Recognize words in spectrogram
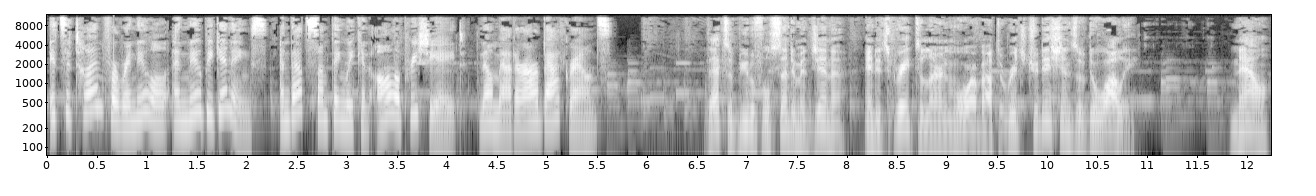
It's a time for renewal and new beginnings, and that's something we can all appreciate, no matter our backgrounds. That's a beautiful sentiment, Jenna, and it's great to learn more about the rich traditions of Diwali. Now,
